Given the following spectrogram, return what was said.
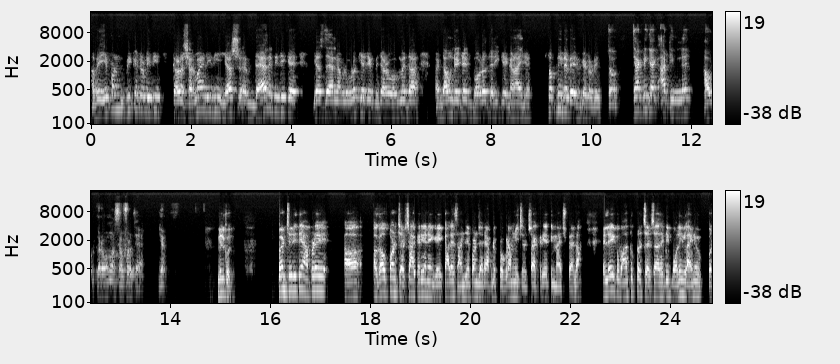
હવે એ પણ વિકેટો લીધી, કરણ શર્માએ લીધી, યશ દયાલે લીધી કે યશ દયાલને આપણે ઓળખીએ છીએ, બિચારો હંમેશા ડાઉન રેટેડ બોલર તરીકે ગણાય છે. સ્વપ્નીને બે વિકેટો લીધી. તો ક્યાંક ને ક્યાંક આ ટીમને આઉટ કરવામાં સફળ થયા. બિલકુલ. પણ જે રીતે આપણે અગાઉ પણ ચર્ચા કરી અને ગઈકાલે સાંજે પણ જ્યારે આપણે પ્રોગ્રામની ચર્ચા કરી હતી મેચ પહેલા, એટલે એક વાત ઉપર ચર્ચા થઈ હતી, બોલિંગ લાઈન ઉપર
